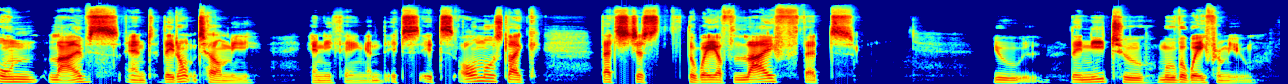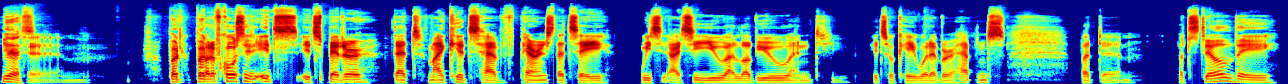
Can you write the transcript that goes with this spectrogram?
own lives and they don't tell me anything and it's it's almost like that's just the way of life that you they need to move away from you. Yes. Um, but but, but, of course it, it's it's better that my kids have parents that say we I see you I love you and it's okay whatever happens. But um, but still they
